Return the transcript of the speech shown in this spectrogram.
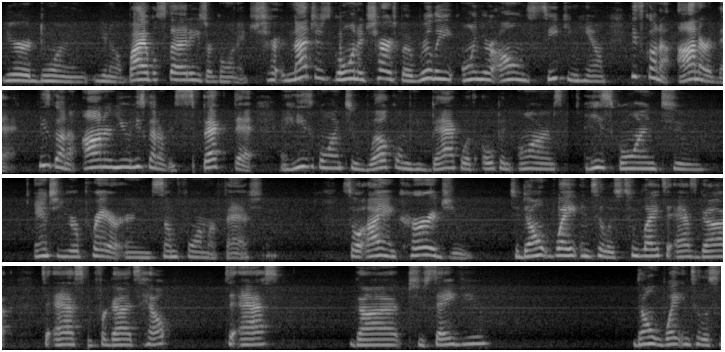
you're doing you know bible studies or going to church not just going to church but really on your own seeking him he's going to honor that he's going to honor you he's going to respect that and he's going to welcome you back with open arms he's going to answer your prayer in some form or fashion. So I encourage you to don't wait until it's too late to ask God to ask for God's help, to ask God to save you. Don't wait until it's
